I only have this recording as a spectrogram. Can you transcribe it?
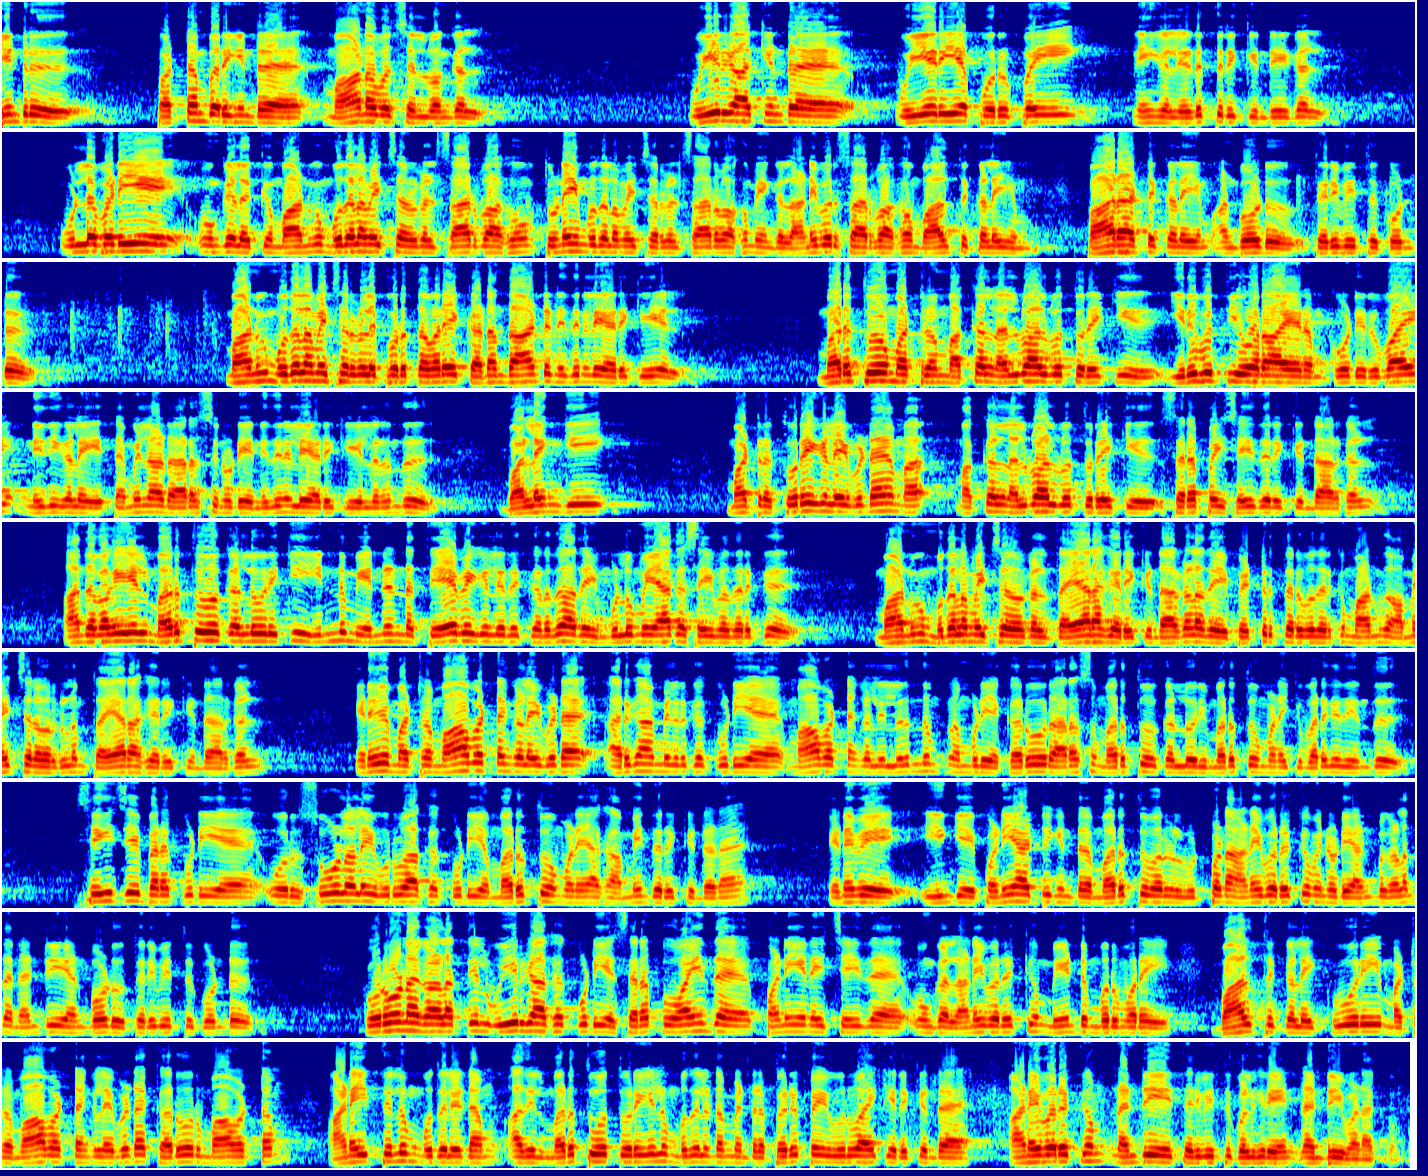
இன்று பட்டம் பெறுகின்ற மாணவ செல்வங்கள் உயிர் காக்கின்ற உயரிய பொறுப்பை நீங்கள் எடுத்திருக்கின்றீர்கள். உள்ளபடியே உங்களுக்கு மாண்பு முதலமைச்சர்கள் சார்பாகவும் துணை முதலமைச்சர்கள் சார்பாகவும் எங்கள் அனைவர் சார்பாகவும் வாழ்த்துக்களையும் பாராட்டுக்களையும் அன்போடு தெரிவித்துக் கொண்டு மாண்பு முதலமைச்சர்களை பொறுத்தவரை கடந்த ஆண்டு நிதிநிலை அறிக்கையில் மருத்துவ மற்றும் மக்கள் நல்வாழ்வுத்துறைக்கு இருபத்தி ஓராயிரம் கோடி ரூபாய் நிதிகளை தமிழ்நாடு அரசினுடைய நிதிநிலை அறிக்கையிலிருந்து வழங்கி மற்ற துறைகளை விட ம மக்கள் நல்வாழ்வுத்துறைக்கு சிறப்பை செய்திருக்கின்றார்கள். அந்த வகையில் மருத்துவக் கல்லூரிக்கு இன்னும் என்னென்ன தேவைகள் இருக்கிறதோ அதை முழுமையாக செய்வதற்கு மாண்பு முதலமைச்சர் அவர்கள் தயாராக இருக்கின்றார்கள். அதை பெற்றுத் தருவதற்கு மாண்பு அமைச்சர் அவர்களும் தயாராக இருக்கின்றார்கள். எனவே மற்ற மாவட்டங்களை விட அருகாமையில் இருக்கக்கூடிய மாவட்டங்களிலிருந்தும் நம்முடைய கரூர் அரசு மருத்துவக் கல்லூரி மருத்துவமனைக்கு வருகிறது என்று சிகிச்சை பெறக்கூடிய ஒரு சூழலை உருவாக்கக்கூடிய மருத்துவமனையாக அமைந்திருக்கின்றன. எனவே இங்கே பணியாற்றுகின்ற மருத்துவர்கள் உட்பட அனைவருக்கும் என்னுடைய அன்பு கலந்த நன்றி அன்போடு தெரிவித்துக் கொண்டு கொரோனா காலத்தில் உயிர் காக்கக்கூடிய சிறப்பு வாய்ந்த பணியினை செய்த உங்கள் அனைவருக்கும் மீண்டும் ஒருமுறை வாழ்த்துக்களை கூறி மற்ற மாவட்டங்களை விட கரூர் மாவட்டம் அனைத்திலும் முதலிடம் அதில் மருத்துவத்துறையிலும் முதலிடம் என்ற பெருப்பை உருவாக்கி இருக்கின்ற அனைவருக்கும் நன்றியை தெரிவித்துக் கொள்கிறேன். நன்றி வணக்கம்.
